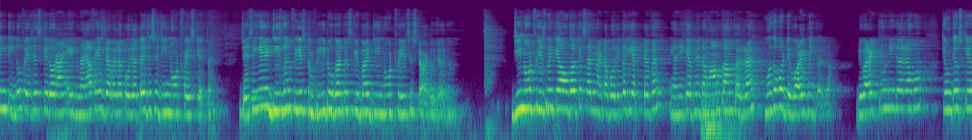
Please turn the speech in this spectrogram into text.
इन तीनों फेजेस के दौरान एक नया फ़ेज़ डेवलप हो जाता है, जिसे जी नोट फ़ेज़ कहते हैं। जैसे ही एक जी वन फ़ेज़ कंप्लीट होगा तो इसके बाद जी नोट फ़ेज़ स्टार्ट हो जाएगा। जी नोट फ़ेज़ में क्या होगा कि सेल मेटाबॉलिकली एक्टिव है, यानी कि अपने तमाम काम कर रहा है, मगर वो डिवाइड नहीं कर रहा। डिवाइड क्यों नहीं कर रहा वो? क्योंकि उसके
